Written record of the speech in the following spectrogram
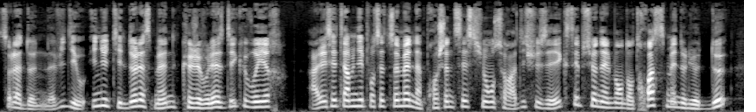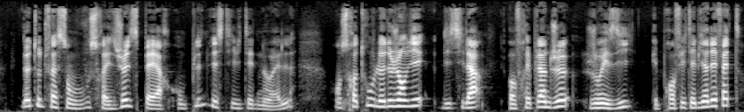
Cela donne la vidéo inutile de la semaine que je vous laisse découvrir. Allez, c'est terminé pour cette semaine. La prochaine session sera diffusée exceptionnellement dans 3 semaines au lieu de 2. De toute façon, vous serez, je l'espère, en pleine festivité de Noël. On se retrouve le 2 janvier. D'ici là, offrez plein de jeux, jouez-y et profitez bien des fêtes.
